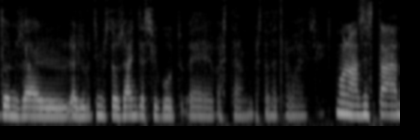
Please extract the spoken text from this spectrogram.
doncs, el, els últims dos anys ha sigut eh, bastant, bastant de treball, sí. Bueno, has estat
